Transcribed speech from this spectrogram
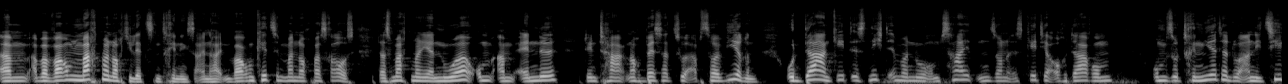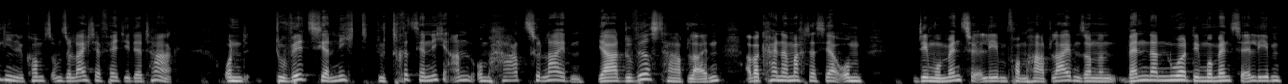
Ähm, aber warum macht man noch die letzten Trainingseinheiten? Warum kitzelt man noch was raus? Das macht man ja nur, um am Ende den Tag noch besser zu absolvieren. Und da geht es nicht immer nur um Zeiten, sondern es geht ja auch darum, umso trainierter du an die Ziellinie kommst, umso leichter fällt dir der Tag. Und du willst ja nicht, du trittst ja nicht an, um hart zu leiden. Ja, du wirst hart leiden, aber keiner macht das ja, um den Moment zu erleben vom hart leiden, sondern wenn dann nur den Moment zu erleben,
